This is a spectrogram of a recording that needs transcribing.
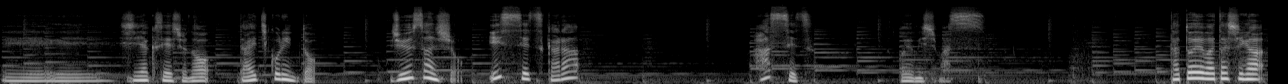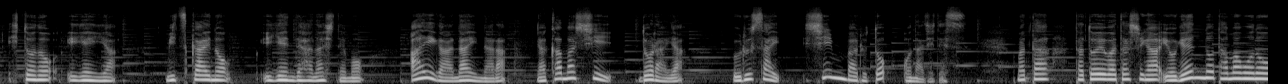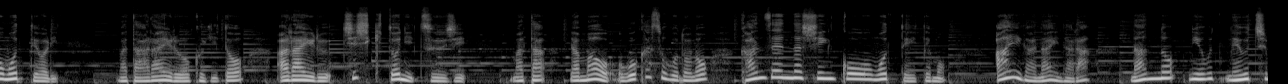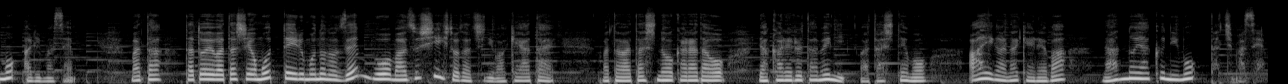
えー、新約聖書の第一コリント13章1節から8節お読みします。たとえ私が人の威厳や見つかいの威厳で話しても愛がないならやかましいドラやうるさいシンバルと同じです。またたとえ私が予言の賜物を持っておりまたあらゆる奥義とあらゆる知識とに通じまた山を動かすほどの完全な信仰を持っていても愛がないなら何の値打ちもありません。またたとえ私が持っているものの全部を貧しい人たちに分け与えまた私の体を焼かれるために渡しても愛がなければ何の役にも立ちません。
